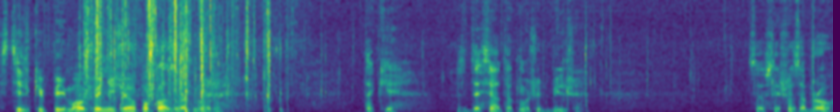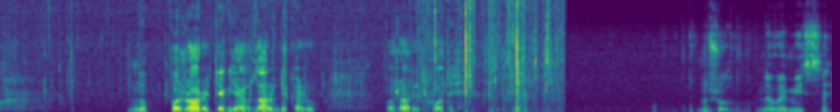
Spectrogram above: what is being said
Стільки впіймав, що нічого показувати може. Такі. З десяток, може більше. Це все, що забрав. Ну, пожарить, як я завжди кажу. Пожарить хватить. Ну що, нове місце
